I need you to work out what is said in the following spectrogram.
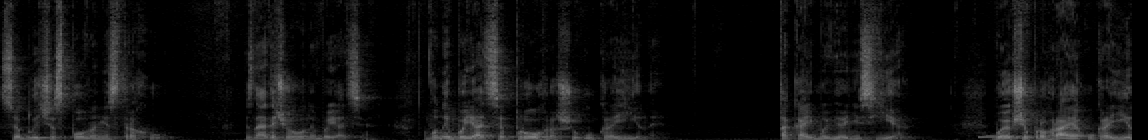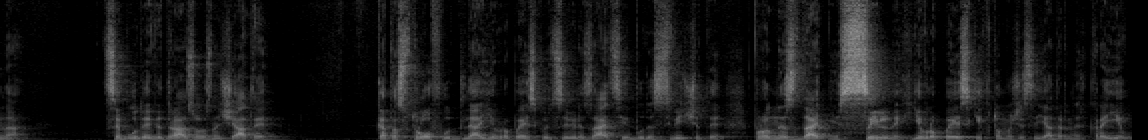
Це обличчя сповнені страху. Знаєте, чого вони бояться? Вони бояться програшу України. Така ймовірність є. Бо якщо програє Україна, це буде відразу означати катастрофу для європейської цивілізації, буде свідчити про нездатність сильних європейських, в тому числі ядерних країн,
